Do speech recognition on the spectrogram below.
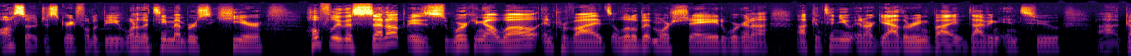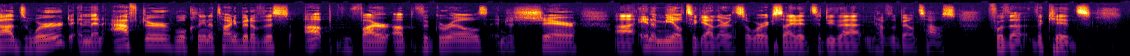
also just grateful to be one of the team members here. Hopefully, this setup is working out well and provides a little bit more shade. We're going to uh, continue in our gathering by diving into uh, God's Word, and then after, we'll clean a tiny bit of this up, fire up the grills, and just share uh, in a meal together. And so, we're excited to do that and have the bounce house for the, the kids.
